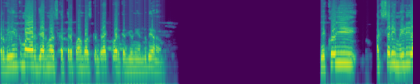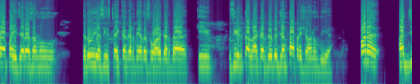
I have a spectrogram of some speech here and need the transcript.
ਪ੍ਰਵੀਨ ਕੁਮਾਰ, ਜਰਨਲ ਸਕੱਤਰ PUNBUS contract worker union, Ludhiana. ਦੇਖੋ ਜੀ, ਅਕਸਰ ਹੀ ਮੀਡੀਆ ਭਾਈਚਾਰਾ ਸਾਨੂੰ ਜਦੋਂ ਵੀ ਅਸੀਂ ਸਟ੍ਰਾਈਕਾਂ ਕਰਦੇ ਆ ਤਾਂ ਸਵਾਲ ਕਰਦਾ ਕਿ ਤੁਸੀਂ ਹੜਤਾਲਾਂ ਕਰਦੇ ਹੋ ਤੇ ਜਨਤਾ ਪਰੇਸ਼ਾਨ ਹੁੰਦੀ ਹੈ। ਪਰ ਅੱਜ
